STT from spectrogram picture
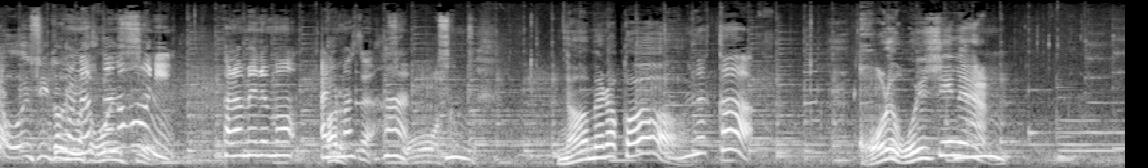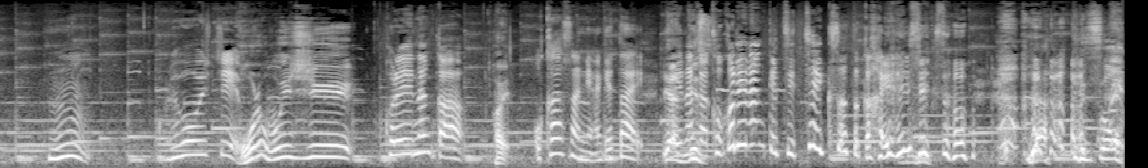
い。おいしい。いただきましたこの下の方にカラメルもあります。はい。そう。っすか。滑らか。これ美味しいね、うん。これは美味しい。これ美味しい。これなんかはい。お母さんにあげたい。いやでなんかここでなんかちっちゃい草とか生やしてそう。やってそうや。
